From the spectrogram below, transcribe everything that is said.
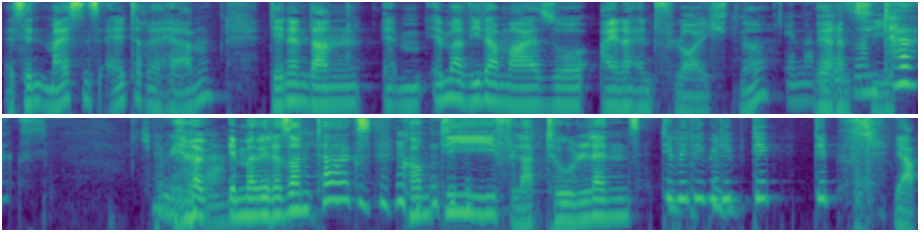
es sind meistens ältere Herren, denen dann ähm, immer wieder mal so einer entfleucht, ne? Immer Während wieder sie sonntags. Ich bin wieder Immer, immer wieder sonntags kommt die Flatulenz. Tipp, tipp, tipp, tipp, tipp. Ja,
